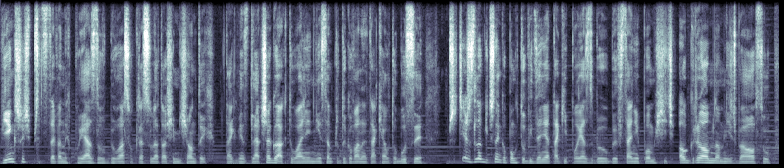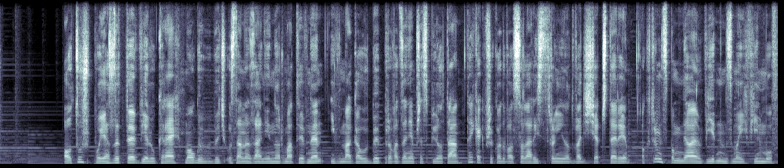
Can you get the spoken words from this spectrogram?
Większość przedstawionych pojazdów była z okresu lat 80., tak więc dlaczego aktualnie nie są produkowane takie autobusy? Przecież z logicznego punktu widzenia taki pojazd byłby w stanie pomieścić ogromną liczbę osób. Otóż pojazdy te w wielu krajach mogłyby być uznane za nienormatywne i wymagałyby prowadzenia przez pilota, tak jak przykładowo Solaris Trolino 24, o którym wspominałem w jednym z moich filmów.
